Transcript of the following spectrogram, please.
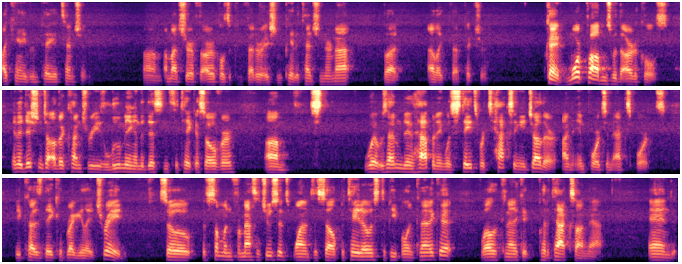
I can't even pay attention. Um, I'm not sure if the Articles of Confederation paid attention or not, but I like that picture. Okay, more problems with the Articles. In addition to other countries looming in the distance to take us over, um, what was happening was states were taxing each other on imports and exports because they could regulate trade. So if someone from Massachusetts wanted to sell potatoes to people in Connecticut, well, Connecticut could put a tax on that. And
